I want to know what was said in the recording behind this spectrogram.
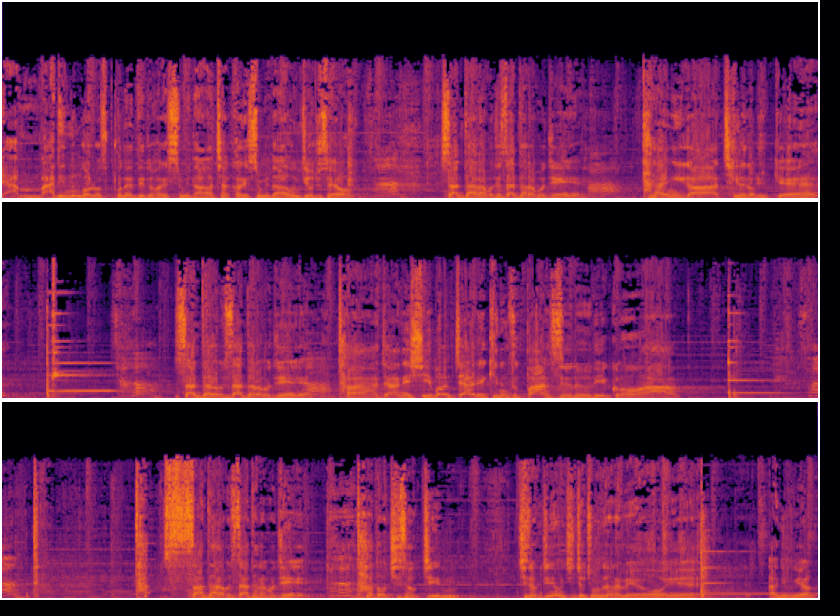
야, 맛있는 걸로 보내드리도록 하겠습니다. 자, 가겠습니다. 운 띄워주세요. 산. 산타 할아버지, 산타 할아버지. 타. 타랑이가 책 읽어줄게. 사. 산타 할아버지, 산타 할아버지. 아. 타잔이 10원짜리 기능성 반스를 입고 와. 산. 타, 산타 할아버지, 산타 할아버지. 타도 지석진. 지석진 형 진짜 좋은 사람이에요. 예. 아니고요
